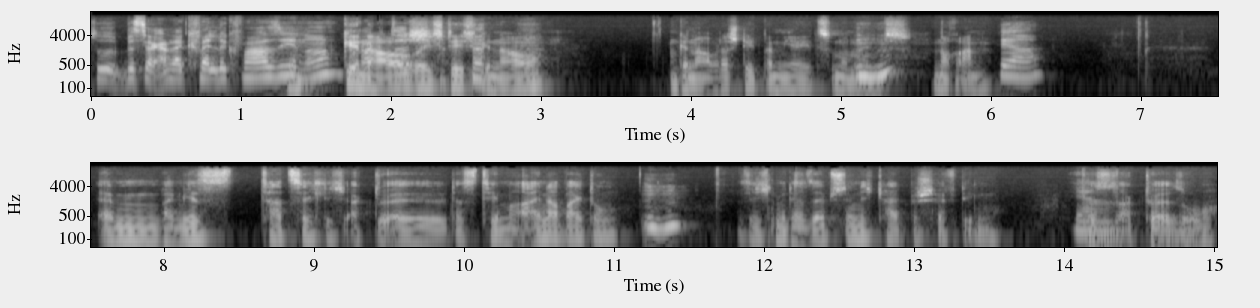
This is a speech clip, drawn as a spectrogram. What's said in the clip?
Du bist ja an der Quelle quasi, ne? Genau, Praktisch. richtig, genau. Genau, das steht bei mir jetzt im Moment mhm. noch an. Ja. Ähm, bei mir ist tatsächlich aktuell das Thema Einarbeitung, mhm. sich mit der Selbstständigkeit beschäftigen. Ja. Das ist aktuell so,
